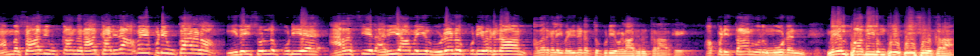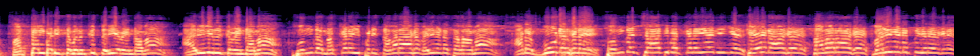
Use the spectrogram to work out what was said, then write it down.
நம்ம சாதி உட்கார்ந்த நாற்காலியில அவன் எப்படி உட்காரலாம்? இதை சொல்லக்கூடிய அரசியல் அறியாமையில் உழலக்கூடியவர்கள்தான் அவர்களை வழிநடத்தக்கூடியவர்களாக இருக்கிறார்கள். அப்படித்தான் ஒரு மூடன் மேல் பாதியிலும் போய் பேசியிருக்கிறான். சட்டம் படித்தவனுக்கு தெரிய வேண்டாமா? அறிவிருக்க வேண்டாமா? சொந்த மக்களை இப்படி தவறாக வழிநடத்தலாமா? அட மூடர்களே சொந்த சாதி மக்களையே நீங்க கேடாக தவறாக வழிநடத்துகிறீர்களே.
